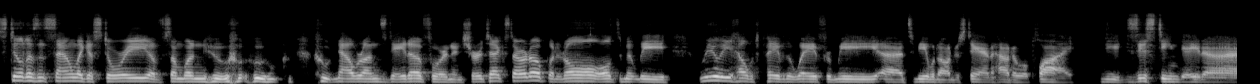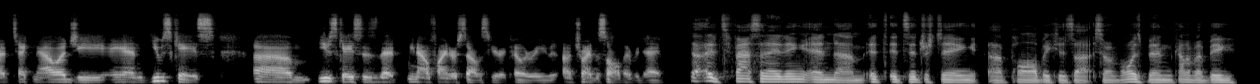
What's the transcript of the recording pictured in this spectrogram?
still doesn't sound like a story of someone who who who now runs data for an insurtech startup, but it all ultimately really helped pave the way for me uh, to be able to understand how to apply the existing data technology and use case um, use cases that we now find ourselves here at Coterie uh, trying to solve every day. Uh, it's fascinating and um, it, it's interesting, uh, Paul, because uh, so I've always been kind of a big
